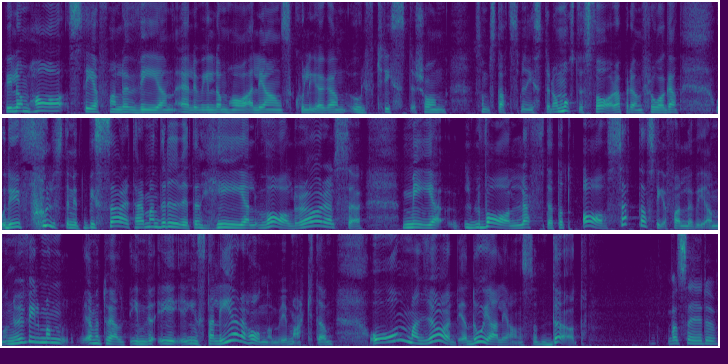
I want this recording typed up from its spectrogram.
Vill de ha Stefan Löfven eller vill de ha allianskollegan Ulf Kristersson som statsminister? De måste svara på den frågan. Och det är fullständigt bisarrt. Här har man drivit en hel valrörelse med vallöftet att avsätta Stefan Löfven. Och nu vill man eventuellt installera honom vid makten. Och om man gör det, då är alliansen död. Vad säger du?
